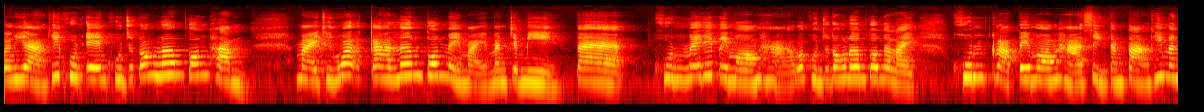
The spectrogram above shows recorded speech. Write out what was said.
บางอย่างที่คุณเองคุณจะต้องเริ่มต้นทำหมายถึงว่าการเริ่มต้นใหม่ ๆ มันจะมี แต่คุณไม่ได้ไปมองหาว่าคุณจะต้องเริ่มต้นอะไร คุณกลับไปมองหาสิ่งต่างๆ ที่มัน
